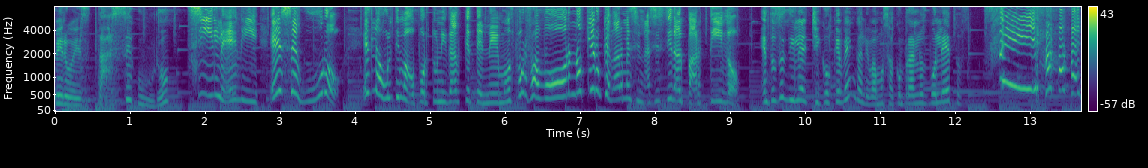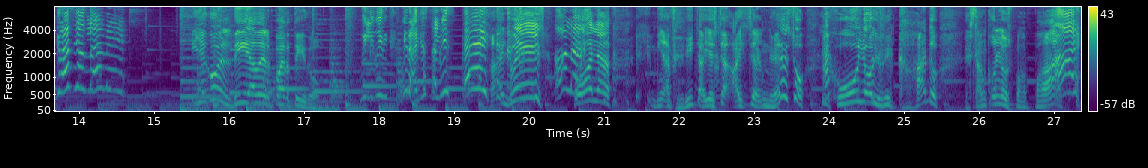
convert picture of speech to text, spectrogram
¿Pero estás seguro? Sí, Lady, es seguro. Es la última oportunidad que tenemos. Por favor, no quiero quedarme sin asistir al partido. Entonces dile al chico que venga, le vamos a comprar los boletos. ¡Sí! ¡Gracias, Lady! y llegó el día del partido. Willy, Willy, mira, ahí está Luis. ¡Ey! ¡Ay, Luis! ¡Hola! ¡Hola! Eh, Mira, Fierita, ahí está, ahí está Ernesto, y Julio, y Ricardo. Están con los papás. ¡Ay!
